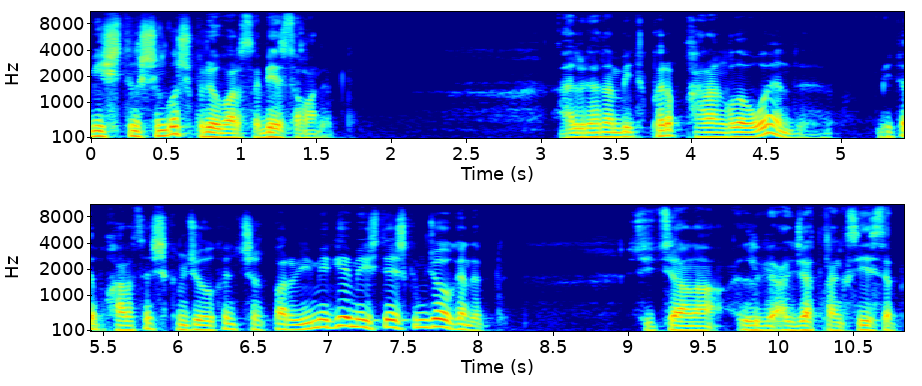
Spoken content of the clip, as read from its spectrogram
Мешіттің ішін көрші біреу барса бер соған депті. Әлгі адам бүйтіп қарап қараңғылау ғой енді. Бүйтіп қараса ешкім жоқ екен шығып барып емеке мешітте ешкім жоқ екен депті сөйтсе ана ілгі жатқан кісі естіп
